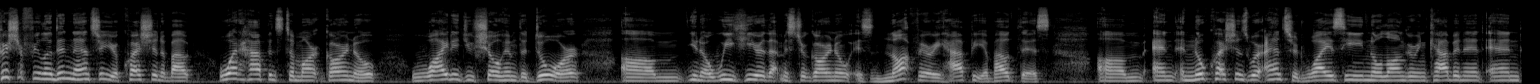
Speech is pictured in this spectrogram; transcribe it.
Chrystia Freeland didn't answer your question about what happens to Marc Garneau? Why did you show him the door? Um, you know, we hear that Mr. Garneau is not very happy about this. Um, and, and no questions were answered. Why is he no longer in cabinet? And,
